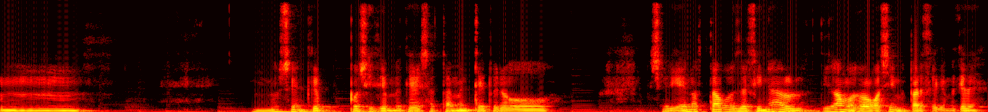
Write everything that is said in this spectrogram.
Mmm, no sé en qué posición me quedé exactamente, pero. Sería en octavos de final, digamos, o algo así, me parece que me quedé.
